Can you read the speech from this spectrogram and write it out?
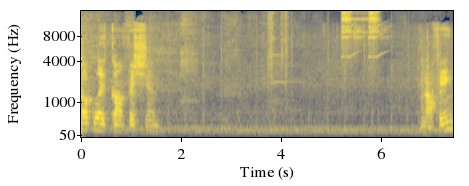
Chocolate confession. Nothing.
